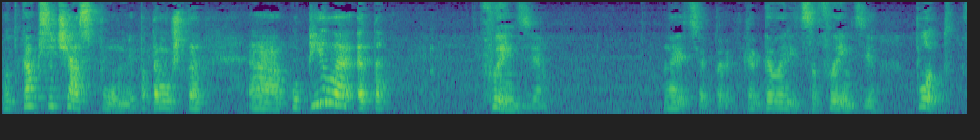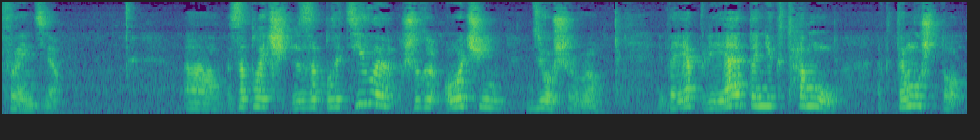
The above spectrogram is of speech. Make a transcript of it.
вот как сейчас помню, потому что э, купила это Фэнди. Знаете, это, как говорится, Фэнди, под Фэнди. Э, заплач, заплатила что-то очень дешево. И да я, я это не к тому, а к тому, что,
